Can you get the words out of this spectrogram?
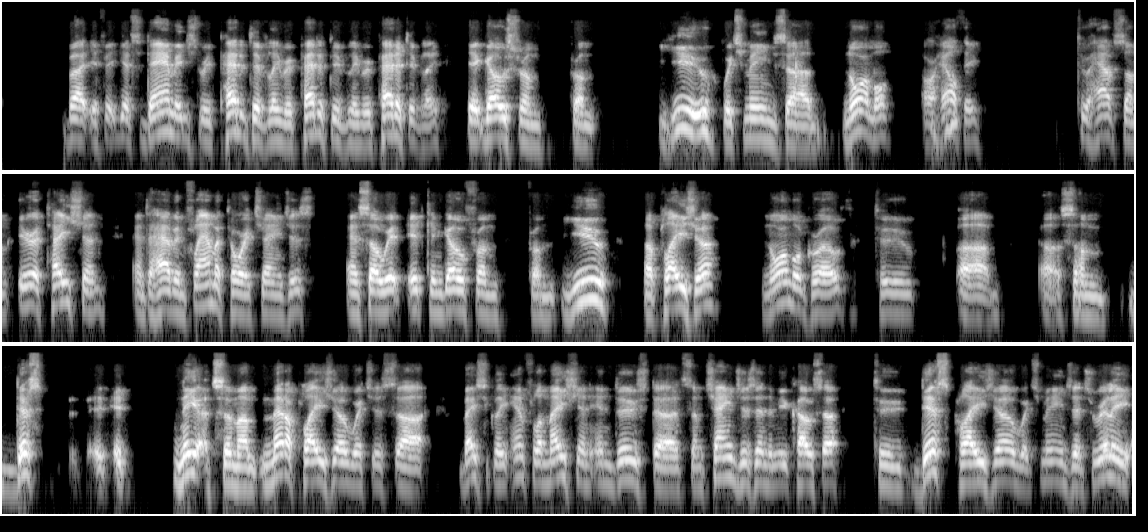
But if it gets damaged repetitively, repetitively, repetitively, it goes from from U, which means uh, normal or mm-hmm. healthy, to have some irritation and to have inflammatory changes. And so it, it can go from from U aplasia, normal growth, to uh, uh, some dis. It, it, some uh, metaplasia, which is uh, basically inflammation induced uh, some changes in the mucosa, to dysplasia, which means it's really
